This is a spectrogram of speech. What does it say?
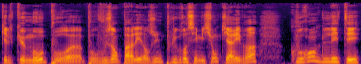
quelques mots pour, euh, pour vous en parler dans une plus grosse émission qui arrivera courant de l'été.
